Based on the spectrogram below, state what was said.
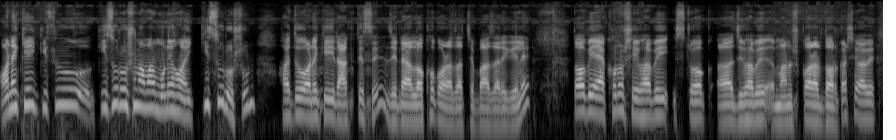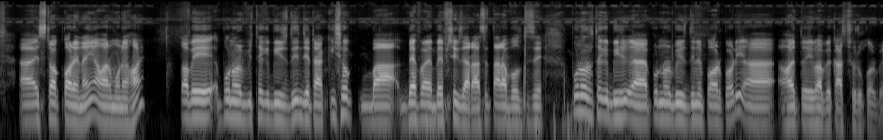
অনেকেই কিছু কিছু রসুন আমার মনে হয় কিছু রসুন হয়তো অনেকেই রাখতেছে, যেটা লক্ষ্য করা যাচ্ছে বাজারে গেলে। তবে এখনও সেভাবে স্টক যেভাবে মানুষ করার দরকার, সেভাবে স্টক করে নাই আমার মনে হয়। তবে পনেরো থেকে বিশ দিন যেটা কৃষক বা ব্যবসায়িক যারা আছে, তারা বলতেছে পনেরো থেকে বিশ পনেরো বিশ দিনের পর পরই হয়তো এভাবে কাজ শুরু করবে।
